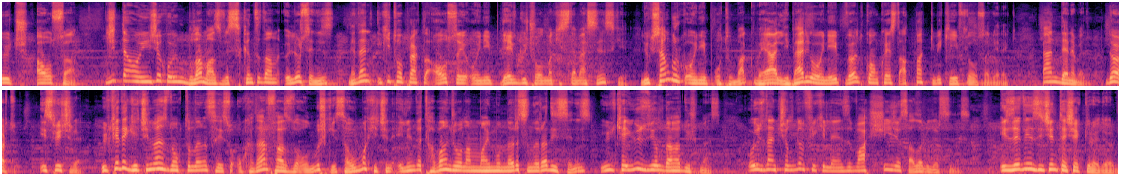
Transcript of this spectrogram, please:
Üç Ausa Cidden oynayacak oyun bulamaz ve sıkıntıdan ölürseniz neden iki topraklı Ausa'yı oynayıp dev güç olmak istemezsiniz ki? Lüksemburg oynayıp oturmak veya Liberia oynayıp World Conquest atmak gibi keyifli olsa gerek. Ben denemedim. 4. İsviçre Ülkede geçilmez noktaların sayısı o kadar fazla olmuş ki savunmak için elinde tabanca olan maymunları sınıra dizseniz ülke 100 yıl daha düşmez. O yüzden çılgın fikirlerinizi vahşice salabilirsiniz. İzlediğiniz için teşekkür ediyorum.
